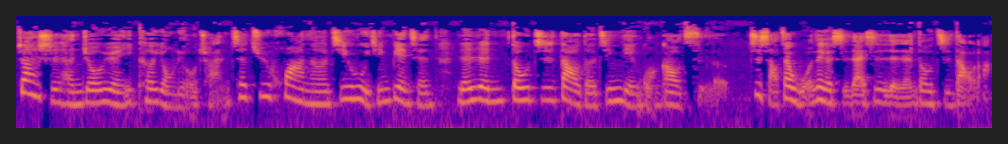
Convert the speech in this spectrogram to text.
钻石恒久远，一颗永流传。这句话呢，几乎已经变成人人都知道的经典广告词了。至少在我那个时代，是人人都知道啦。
